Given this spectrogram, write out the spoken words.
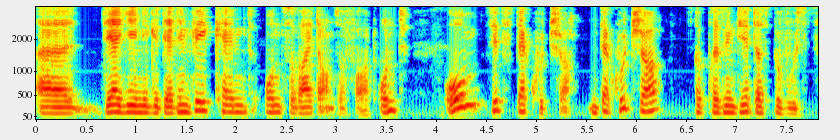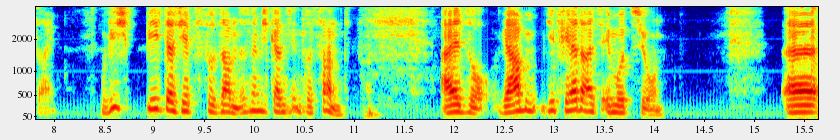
äh, derjenige, der den Weg kennt und so weiter und so fort. Und Oben sitzt der Kutscher und der Kutscher repräsentiert das Bewusstsein. Wie spielt das jetzt zusammen? Das ist nämlich ganz interessant. Also, wir haben die Pferde als Emotion. Äh,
